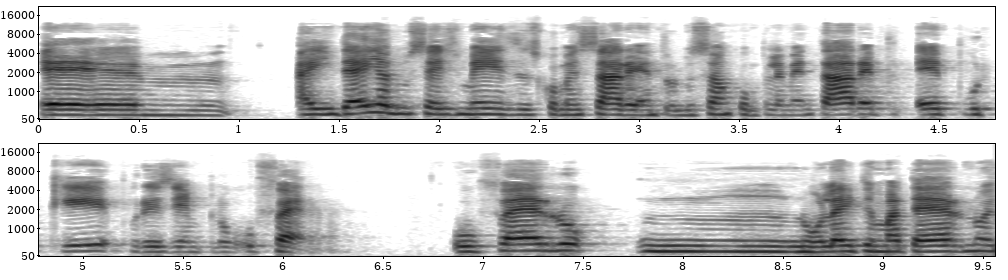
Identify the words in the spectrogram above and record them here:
É, a ideia dos seis meses começar a introdução complementar é, é porque, por exemplo, o ferro. O ferro hum, no leite materno é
